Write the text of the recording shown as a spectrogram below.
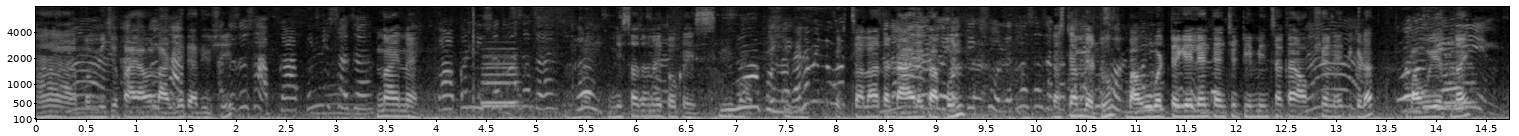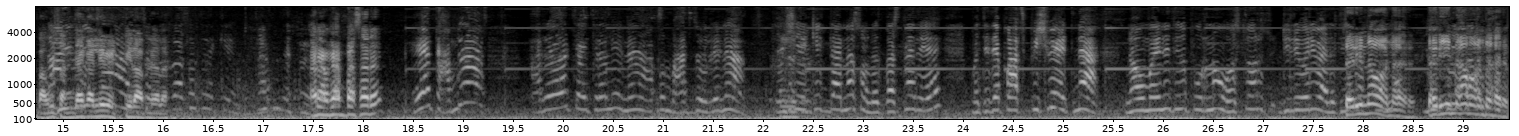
हा मम्मीचे पायावर लागले त्या दिवशी. नाही नाही. निसाचा नाही तो काहीच. चला आता डायरेक्ट आपण सोलत रस्त्यावर भेटू. भाऊ बट्टे गेले आणि त्यांच्या टीमिंगचा काय ऑप्शन आहे तिकडं? भाऊ येत नाही. भाऊ संध्याकाळी भेटतील आपल्याला. अरे बसा रे. थांब अरे चैत्राली ना आपण भात जोडले ना. तशी एक एक दाना सोनत बसणार आहे. म्हणजे तिथे पाच पिशवी आहेत ना. नऊ महिने तिथे पूर्ण होस्टवर डिलिव्हरी व्हायला तरी ना होणार. तरी ना होणार.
